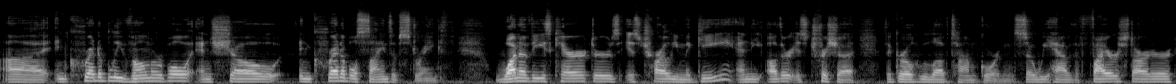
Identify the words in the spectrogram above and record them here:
uh, incredibly vulnerable and show incredible signs of strength. One of these characters is Charlie McGee, and the other is Trisha, the girl who loved Tom Gordon. So we have the fire starter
